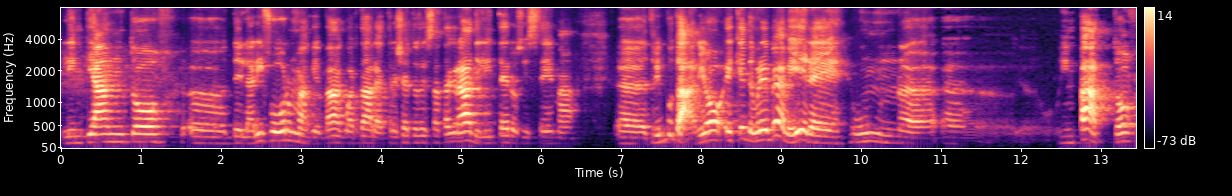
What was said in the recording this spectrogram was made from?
l'impianto eh, della riforma che va a guardare a 360 gradi l'intero sistema eh, tributario e che dovrebbe avere un uh, impatto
